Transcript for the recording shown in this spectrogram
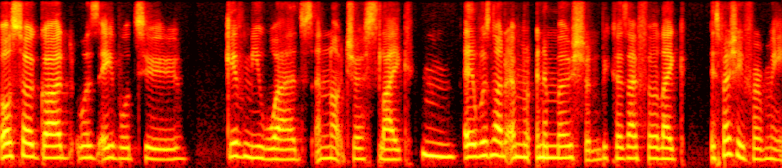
also god was able to give me words and not just like Mm. it was not an emotion because i feel like especially for me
